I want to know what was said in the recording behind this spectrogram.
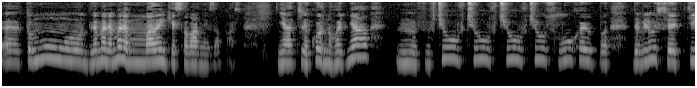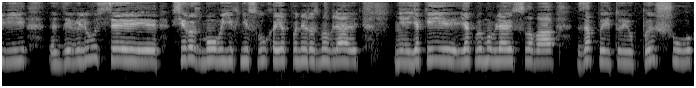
Е, Тому для мене, в мене маленький словарний запас. Я кожного дня вчу, вчу, вчу, вчу, слухаю, дивлюся ТВ, дивлюся е, всі розмови їхні, слухаю, як вони розмовляють, е, які, як вимовляють слова, запитую, пишу,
